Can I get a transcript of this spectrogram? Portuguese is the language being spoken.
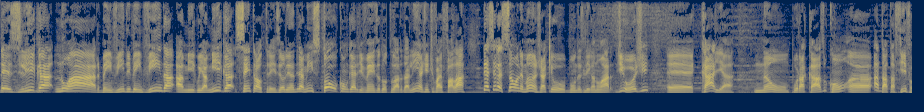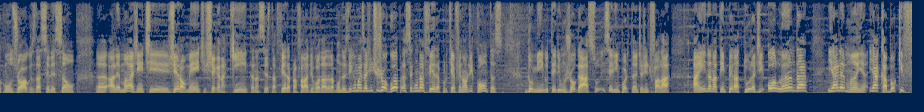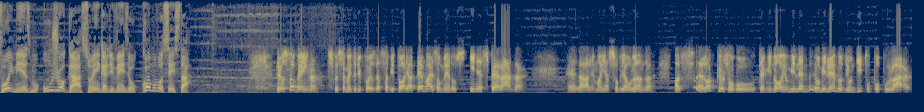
Bundesliga no ar. Bem-vindo e bem-vinda, amigo e amiga Central 3. Eu, Leandro e a mim, estou com o Gerd Wenzel do outro lado da linha. A gente vai falar da seleção alemã, já que o Bundesliga no ar de hoje é, calha, não por acaso, com uh, a data FIFA, com os jogos da seleção uh, alemã. A gente geralmente chega na quinta, na sexta-feira para falar de rodada da Bundesliga, mas a gente jogou para segunda-feira, porque afinal de contas, domingo teria um jogaço e seria importante a gente falar ainda na temperatura de Holanda e Alemanha. E acabou que foi mesmo um jogaço, hein, Gerd Wenzel? Como você está? Eu estou bem, né? Especialmente depois dessa vitória até mais ou menos inesperada é, da Alemanha sobre a Holanda. Mas é, logo que o jogo terminou, eu me, eu me lembro de um dito popular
